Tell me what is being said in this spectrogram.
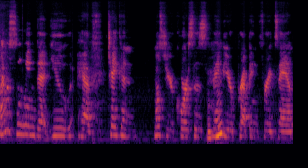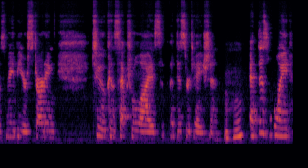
I'm assuming that you have taken most of your courses. Mhm. Maybe you're prepping for exams. Maybe you're starting to conceptualize a dissertation. hmm At this point,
